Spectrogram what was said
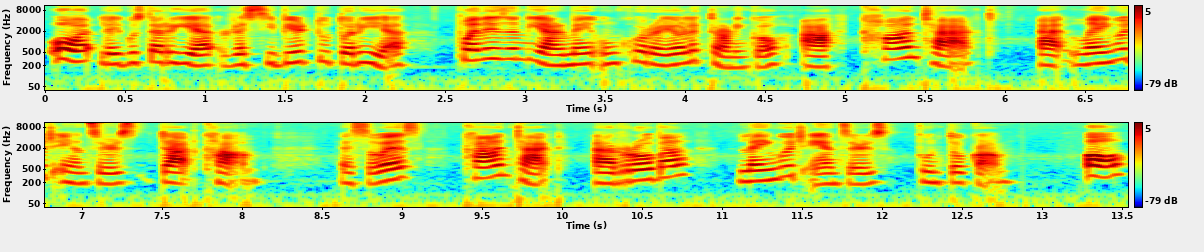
o le gustaría recibir tutoría, puedes enviarme un correo electrónico a contact at languageanswers.com. Eso es contact arroba languageanswers.com. O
